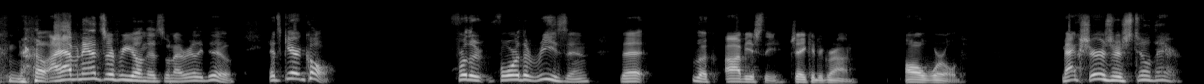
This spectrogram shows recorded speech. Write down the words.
no, I have an answer for you on this one. I really do. It's Gerrit Cole. For the for the reason that look, obviously, Jacob DeGrom, all world. Max Scherzer is still there.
